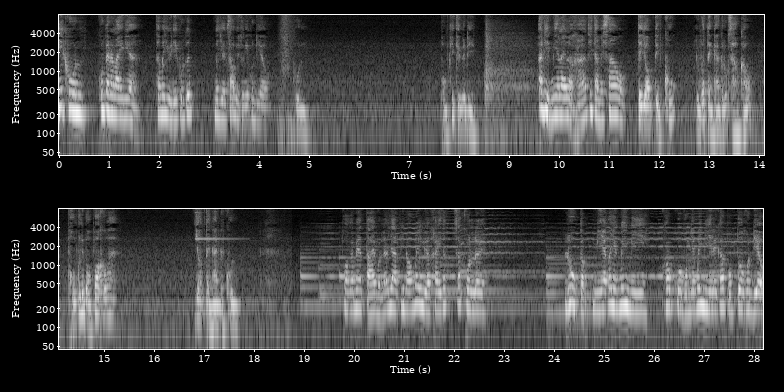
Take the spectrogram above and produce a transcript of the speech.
นี่คุณคุณเป็นอะไรเนี่ยทำไมอยู่ดีคุณก็มายืนเศร้าอยู่ตรงนี้คนเดียว คุณ ผมคิดถึงอดีต อดีตมีอะไรเหรอคะที่ทำให้เศร้า จะยอมติดคุก หรือว่าแต่งงานกับลูกสาวเขา ผมก็เลยบอกพ่อเขาว่า ยอมแต่งงานกับคุณ พ่อกับแม่ตายหมดแล้วญาติพี่น้องไม่เหลือใครสักสักคนเลย ลูกกับเมียก็ยังไม่มี ครอบครัวผมยังไม่มีเลยครับ ผมตัวคนเดียว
